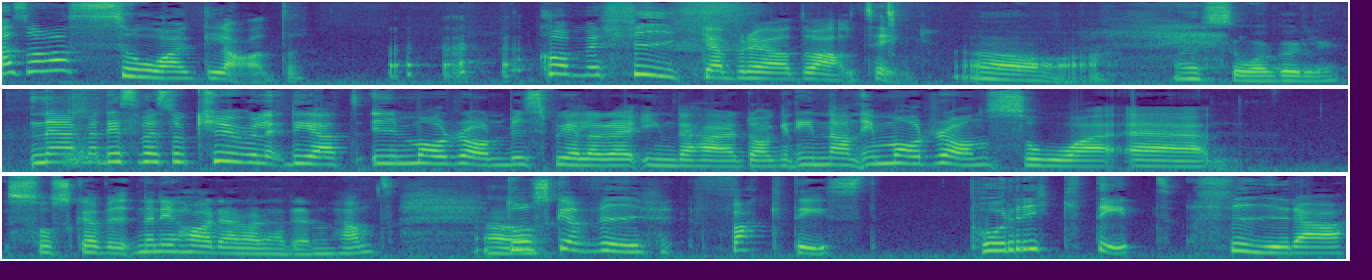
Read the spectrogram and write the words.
alltså hon var så glad. Kom med fikabröd och allting. Ja. Hon är så gullig. Nej men det som är så kul det är att imorgon, vi spelade in det här dagen innan, imorgon så eh, så ska vi, när ni hör det här har det här redan hänt. Då ska vi faktiskt på riktigt fira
